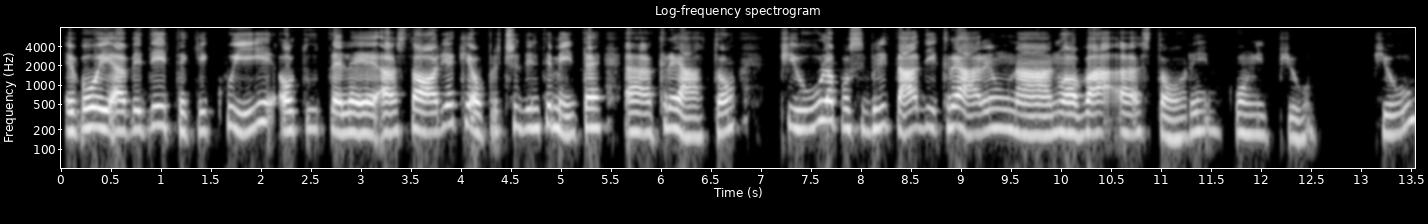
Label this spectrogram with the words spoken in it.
E voi eh, vedete che qui ho tutte le uh, storie che ho precedentemente uh, creato, più la possibilità di creare una nuova uh, story con il più. Più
